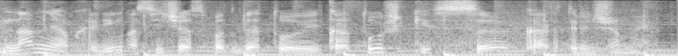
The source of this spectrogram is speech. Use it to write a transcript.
Нам необходимо сейчас подготовить катушки с картриджами.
